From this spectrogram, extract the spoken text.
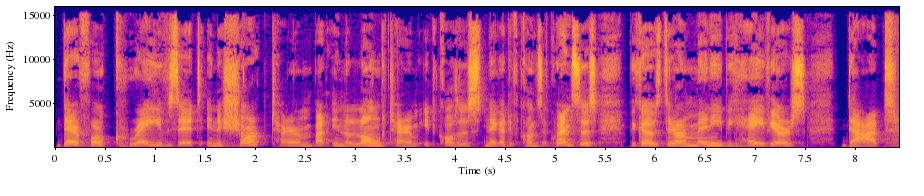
therefore craves it in the short term, but in the long term it causes negative consequences because there are many behaviors that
